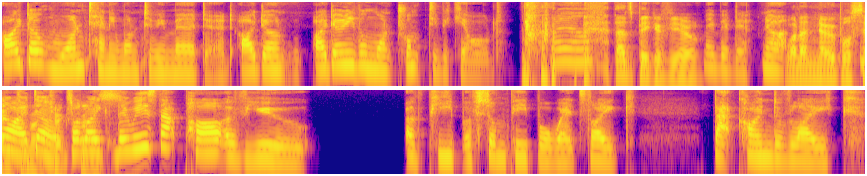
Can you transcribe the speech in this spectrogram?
I don't want anyone to be murdered. I don't. I don't even want Trump to be killed. Well, That's big of you. maybe I do. No, What a noble sentiment. no, I don't. But like, there is that part of you, of peop of some people, where it's like that kind of like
